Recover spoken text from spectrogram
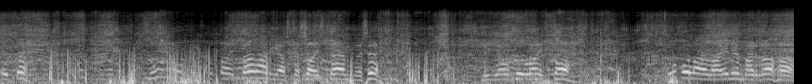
Että Nurmumista tai Talariasta sais tämmösen, niin joutuu laittaa koko enemmän rahaa.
